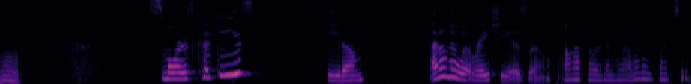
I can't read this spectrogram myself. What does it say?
Mm. S'mores cookies, eat them. I don't know what race she is though. I'll have to look into that. What is, let's see.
